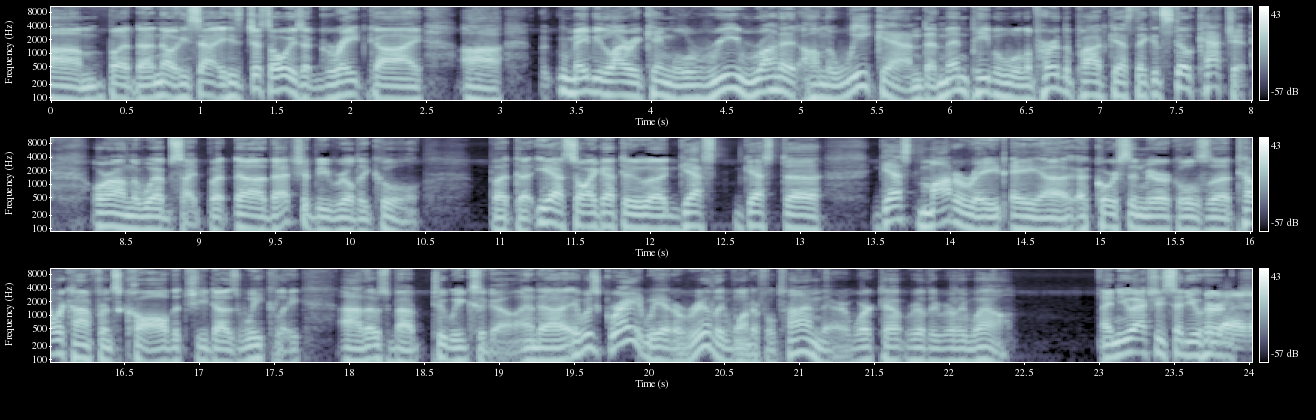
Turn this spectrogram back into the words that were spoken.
Um, but uh, no, he's, he's just always a great guy. Uh, maybe Larry King will rerun it on the weekend, and then people will have heard the podcast. They can still catch it or on the website. But uh, that should be really cool. But uh, yeah, so I got to uh, guest guest uh, guest moderate a, uh, a Course in Miracles uh, teleconference call that she does weekly. Uh, that was about two weeks ago, and uh, it was great. We had a really wonderful time there. It worked out really, really well. And you actually said you heard Yeah.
